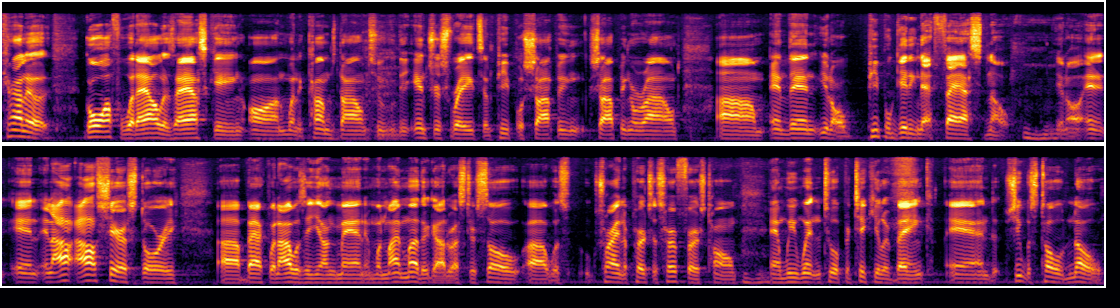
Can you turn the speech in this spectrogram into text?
kind of go off of what Al is asking on when it comes down to the interest rates and people shopping shopping around, um, and then you know people getting that fast no, you know, and and and I'll, I'll share a story. Uh, back when I was a young man, and when my mother, God rest her soul, uh, was trying to purchase her first home, and we went into a particular bank, and she was told no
